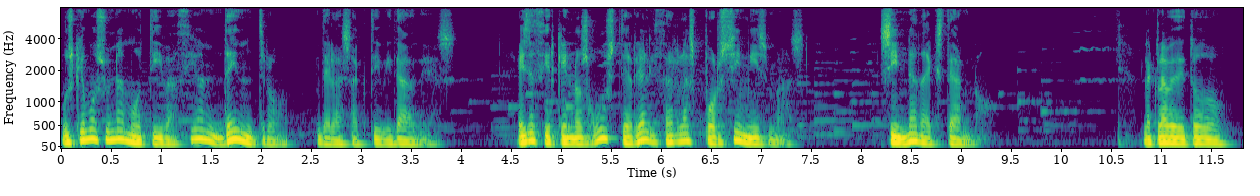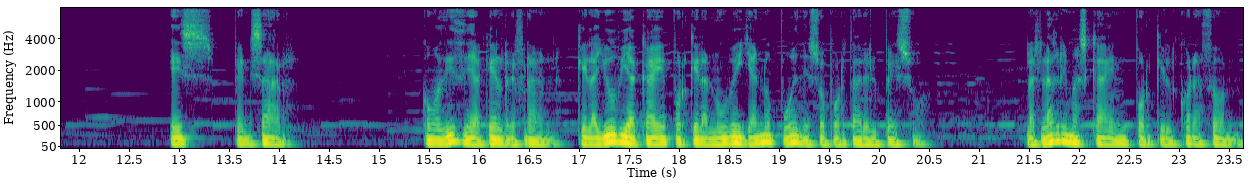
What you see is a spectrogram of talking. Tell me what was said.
busquemos una motivación dentro de las actividades. Es decir, que nos guste realizarlas por sí mismas, sin nada externo. La clave de todo es pensar, como dice aquel refrán, que la lluvia cae porque la nube ya no puede soportar el peso. Las lágrimas caen porque el corazón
